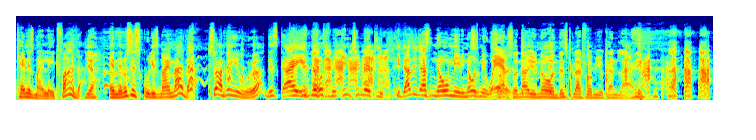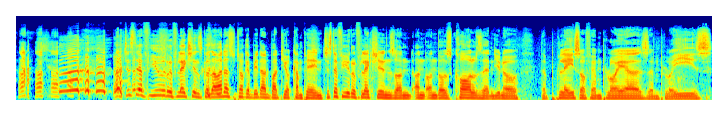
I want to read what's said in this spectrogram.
Ken, is my late father. Yeah. And then School is my mother. So I'm thinking, well, this guy knows me intimately. He doesn't just know me, he knows me well. So, so now you know on this platform you can't lie. but just a few reflections because I want us to talk a bit about your campaign. Just a few reflections on, on, on those calls and you know the place of employers, employees.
